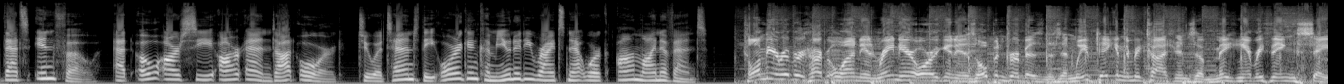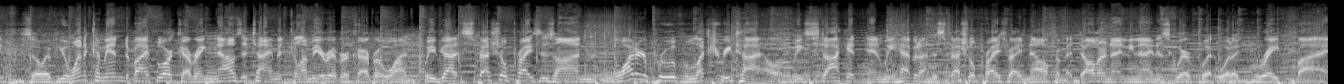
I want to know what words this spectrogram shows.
That's info at orcrn.org to attend the Oregon Community Rights Network online event. Columbia River Carpet One in Rainier, Oregon is open for business, and we've taken the precautions of making everything safe. So if you want to come in to buy floor covering, now's the time at Columbia River Carpet One. We've got special prices on waterproof luxury tile. We stock it, and we have it on a special price right now from $1.99 a square foot. What a great buy.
